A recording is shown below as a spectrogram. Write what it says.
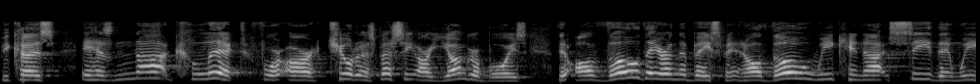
because it has not clicked for our children, especially our younger boys, that although they are in the basement and although we cannot see them, we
